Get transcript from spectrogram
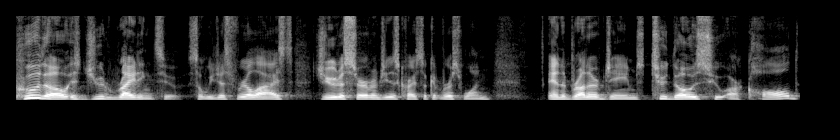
Who, though, is Jude writing to? So, we just realized Jude, a servant of Jesus Christ, look at verse 1, and the brother of James, to those who are called,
